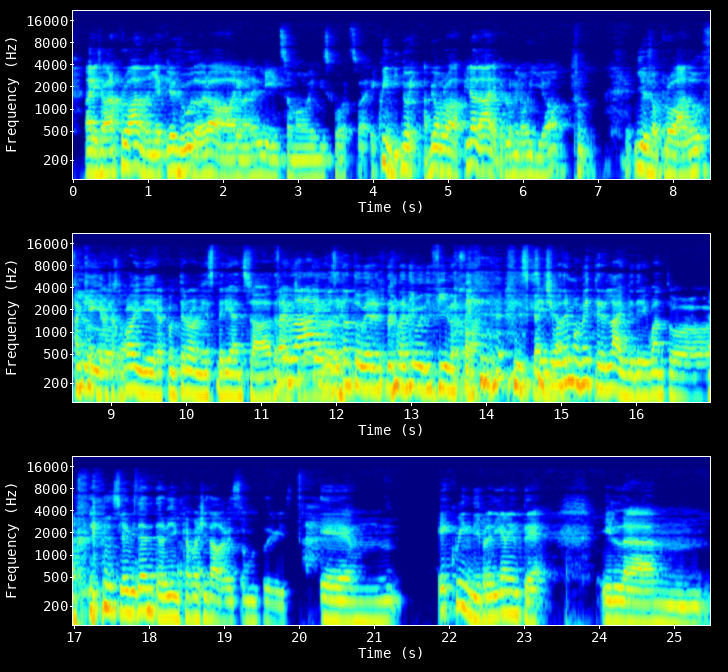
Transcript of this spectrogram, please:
Magari ci avrà provato, non gli è piaciuto, però rimane lì, insomma, il discorso. E quindi noi abbiamo provato a piratare, perlomeno io. Io ci ho provato. Anche io, cioè, so. poi vi racconterò la mia esperienza. Faremo una live soltanto per il tentativo di filo. di Sì, ci potremmo mettere live e vedere quanto sia evidente la mia incapacità da questo punto di vista. E, Ehm, e quindi praticamente il, ehm,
